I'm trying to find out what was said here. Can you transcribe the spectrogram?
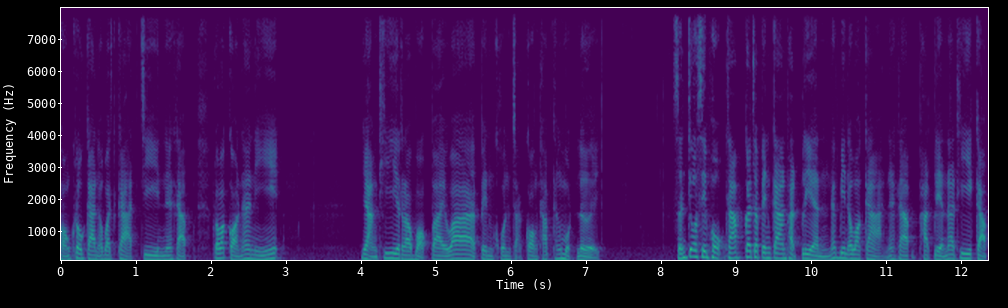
ของโครงการอวกาศจีนนะครับ เพราะว่าก่อนหน้านี้ อย่างที่เราบอกไปว่าเป็นคนจากกองทัพทั้งหมดเลยเซินโจ 16 ครับ ก็จะเป็นการผัดเปลี่ยนนักบินอวกาศนะครับผัดเปลี่ยนหน้าที่กับ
